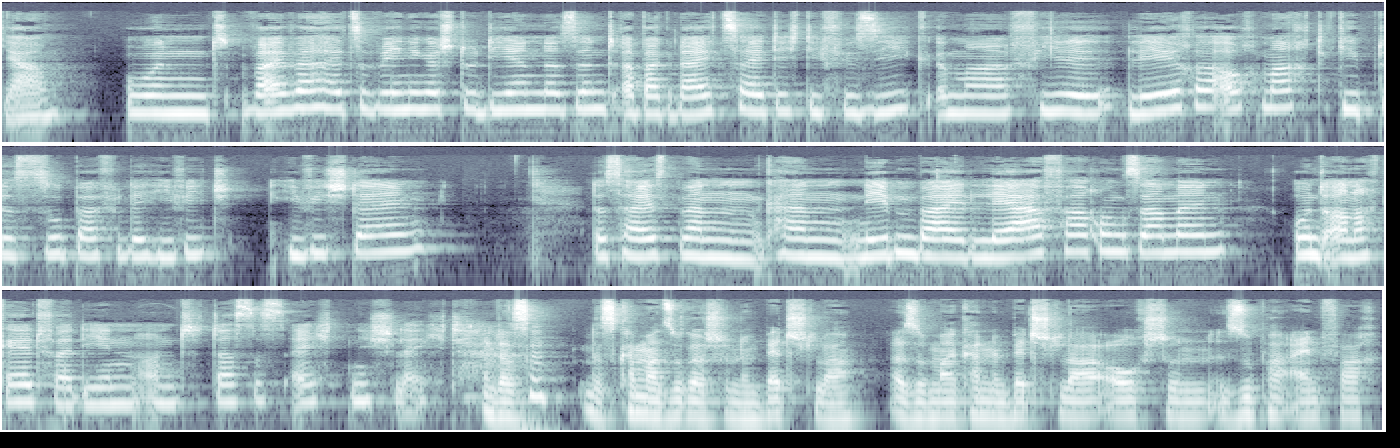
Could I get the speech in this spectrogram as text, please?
ja, und weil wir halt so wenige Studierende sind, aber gleichzeitig die Physik immer viel Lehre auch macht, gibt es super viele Hiwi-Stellen. Das heißt, man kann nebenbei Lehrerfahrung sammeln und auch noch Geld verdienen. Und das ist echt nicht schlecht. Und das, das kann man sogar schon im Bachelor. Also man kann im Bachelor auch schon super einfach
